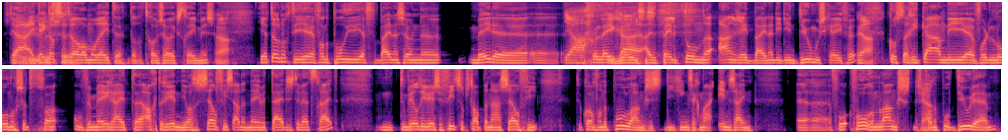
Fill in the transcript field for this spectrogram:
Ja, ik denk dat ze het wel allemaal weten. Dat het gewoon zo extreem is. ja. Je hebt ook nog die Van de Poel die even bijna zo'n mede eh, Ja, uit het peloton aanreed bijna. Die die een duw moest geven. ja. Costa Ricaan die voor de lol nog soort van ongeveer meerijdt achterin. Die was een selfies aan het nemen tijdens de wedstrijd. Toen wilde hij weer zijn fiets opstappen na een selfie. Toen kwam Van de Poel langs. Dus die ging zeg maar in zijn eh, voor, voor hem langs. Dus Ja. Van de Poel duwde hem.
